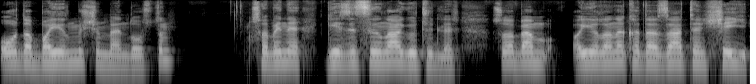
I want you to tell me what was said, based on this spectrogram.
Orada bayılmışım ben dostum. Sonra beni gizli sığınağa götürdüler. Sonra ben ayılana kadar zaten şey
